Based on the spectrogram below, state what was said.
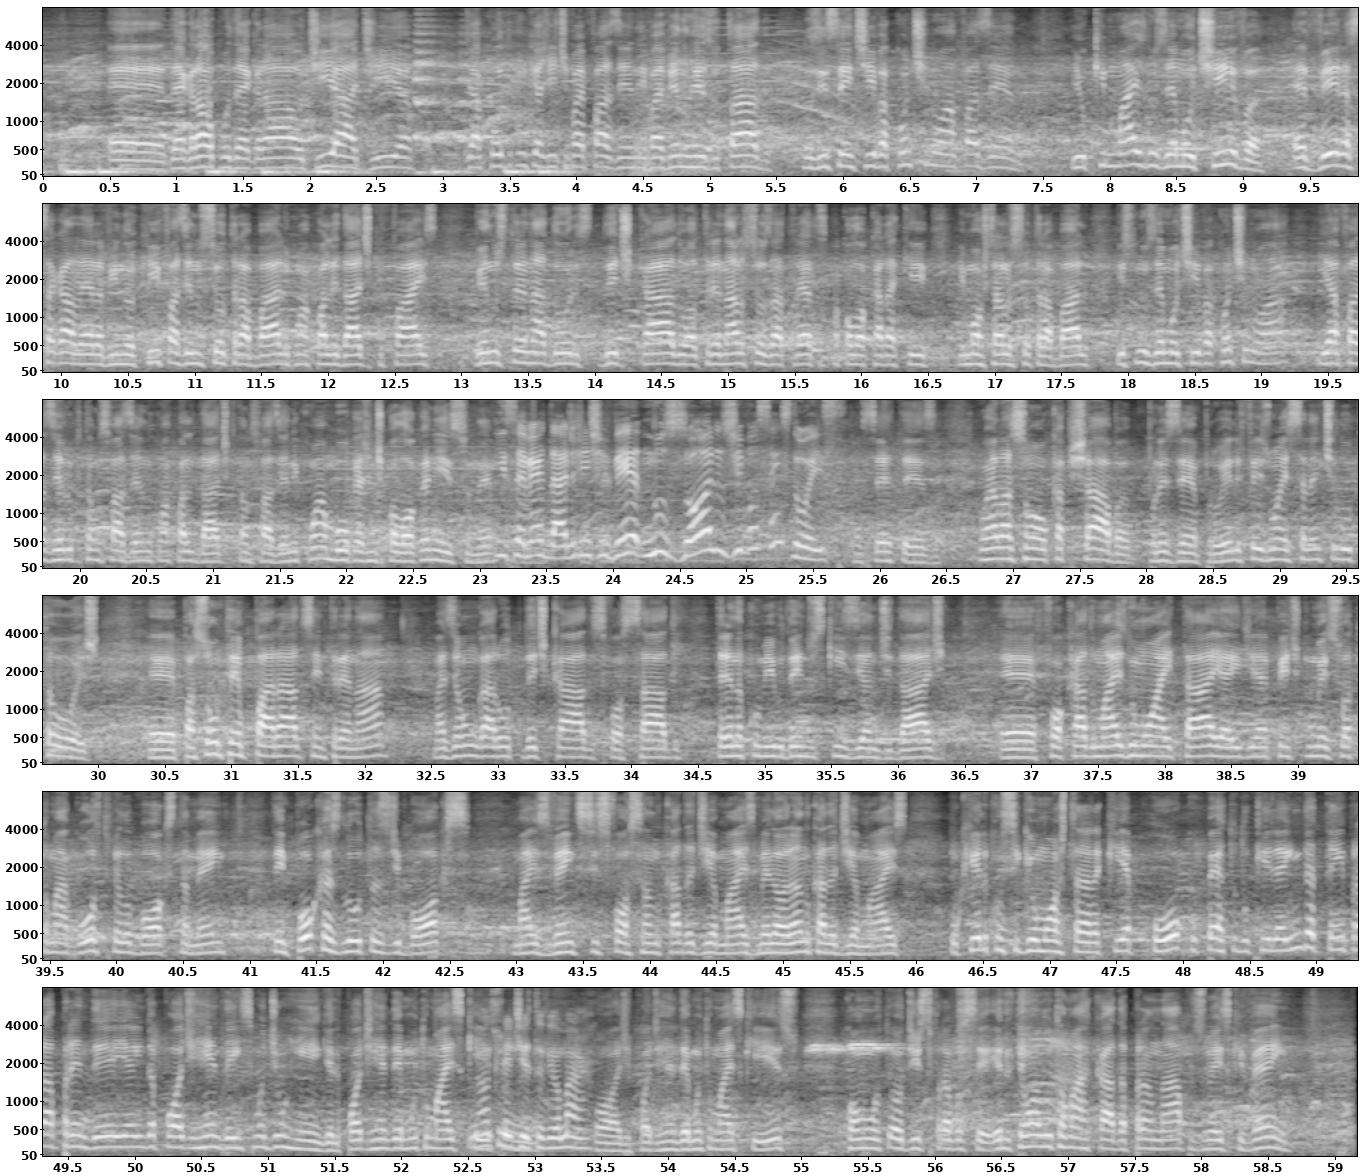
é, degrau por degrau, dia a dia. De acordo com o que a gente vai fazendo e vai vendo o resultado, nos incentiva a continuar fazendo. E o que mais nos emotiva é ver essa galera vindo aqui fazendo o seu trabalho com a qualidade que faz, vendo os treinadores dedicados a treinar os seus atletas para colocar aqui e mostrar o seu trabalho. Isso nos emotiva a continuar e a fazer o que estamos fazendo com a qualidade que estamos fazendo e com o amor que a gente coloca nisso, né? Isso é verdade, a gente vê nos olhos de vocês dois. Com certeza. Com relação ao Capixaba, por exemplo, ele fez uma excelente luta hoje. É, passou um tempo parado sem treinar mas é um garoto dedicado, esforçado, treina comigo desde os 15 anos de idade, é, focado mais no Muay Thai, aí de repente começou a tomar gosto pelo boxe também. Tem poucas lutas de boxe, mas vem se esforçando cada dia mais, melhorando cada dia mais. O que ele conseguiu mostrar aqui é pouco perto do que ele ainda tem para aprender e ainda pode render em cima de um ringue. Ele pode render muito mais que Não isso. Não acredito, viu, Mar? Pode, pode render muito mais que isso. Como eu disse para você, ele tem uma luta marcada para Anápolis mês que vem.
